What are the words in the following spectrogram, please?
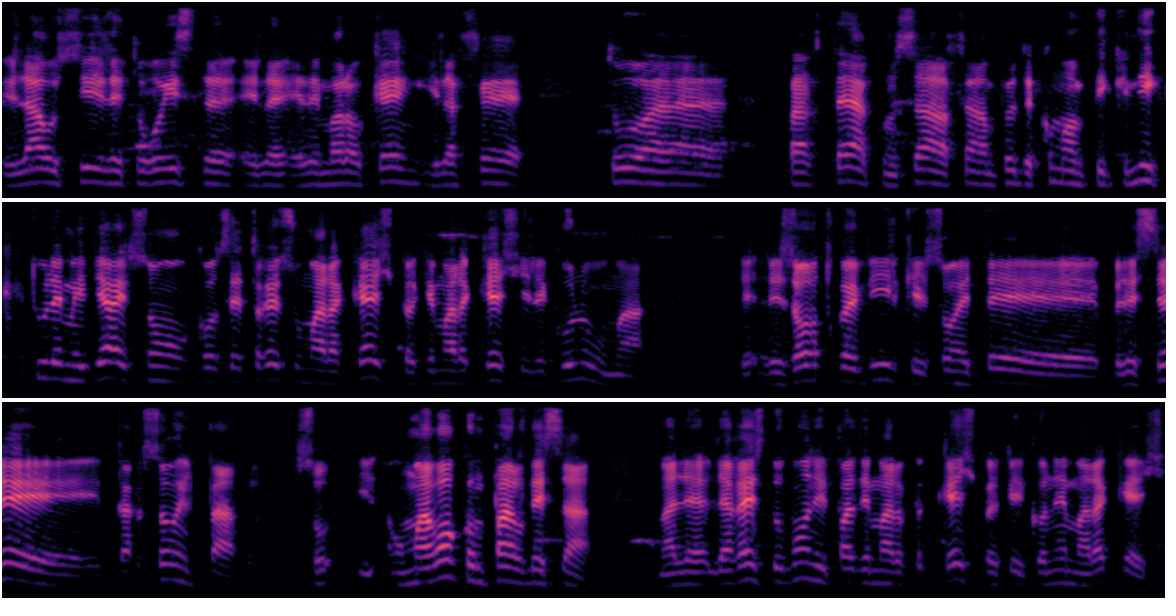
Et là aussi, les touristes et les Marocains, il a fait tout euh, par terre, comme ça, à faire un peu de, comme un pique-nique. Tous les médias ils sont concentrés sur Marrakech, parce que Marrakech, il est connu. Les autres villes qui ont été blessées, personne ne parle. Au Maroc, on parle de ça. Mais le, reste du monde, il parle de Marrakech parce qu'il connaît Marrakech.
